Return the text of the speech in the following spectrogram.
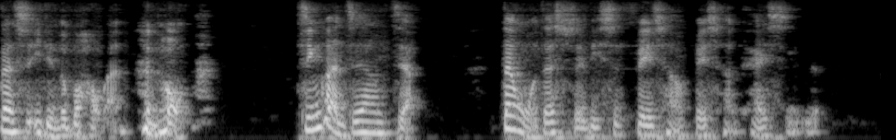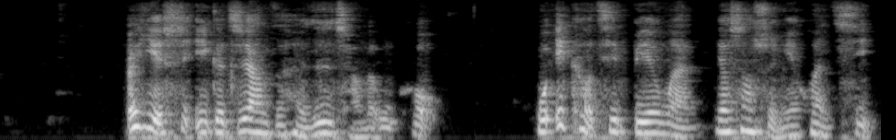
但是一点都不好玩，很痛。尽管这样讲，但我在水里是非常非常开心的。而也是一个这样子很日常的午后，我一口气憋完要上水面换气，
